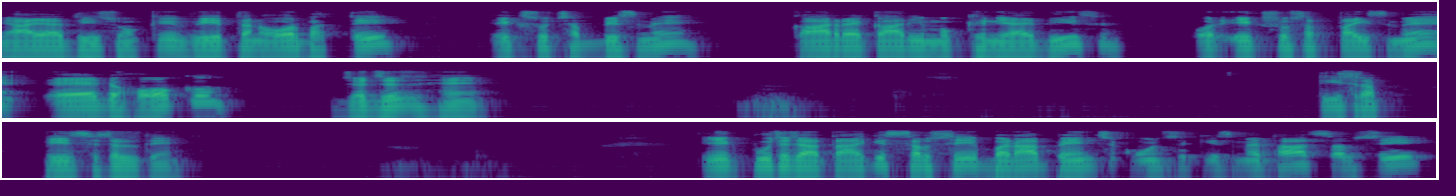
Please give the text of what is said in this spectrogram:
न्यायाधीशों के वेतन और भत्ते 126 में कार्यकारी मुख्य न्यायाधीश और 127 में एड हॉक जजेस हैं। तीसरा पेज से चलते हैं। एक पूछा जाता है कि सबसे बड़ा बेंच कौन से केस में था? सबसे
